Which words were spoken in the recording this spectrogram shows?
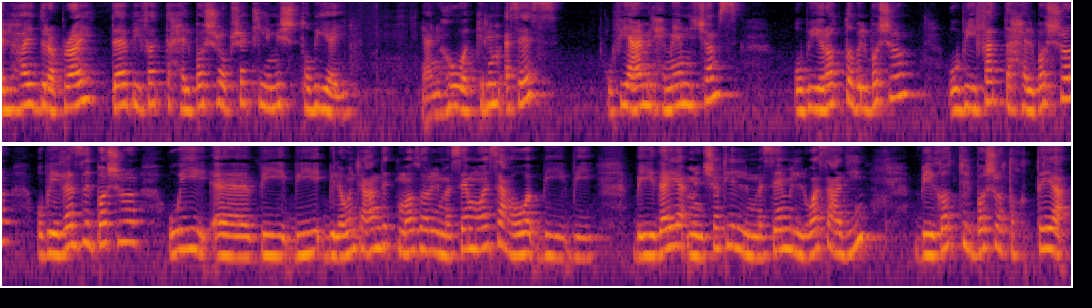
ال hydra bright ده بيفتح البشرة بشكل مش طبيعي. يعني هو كريم أساس وفيه عامل حماية من الشمس وبيرطب البشرة وبيفتح البشرة وبيغذي البشره وبي بي بي لو انت عندك مظهر المسام واسع هو بي بي بيضيق من شكل المسام الواسعة دي بيغطي البشرة تغطية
